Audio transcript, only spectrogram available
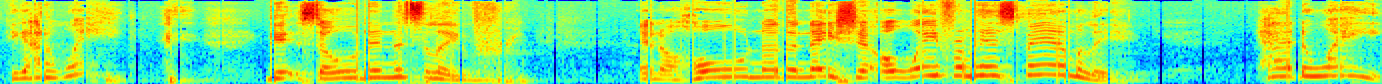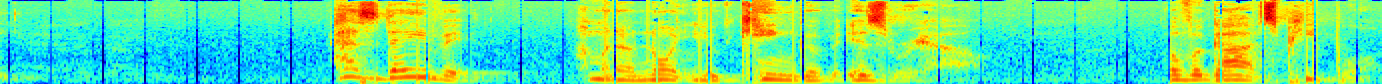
He got wait. Get sold into slavery in a whole nother nation away from his family. Had to wait. Ask David, I'm going to anoint you king of Israel over God's people,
